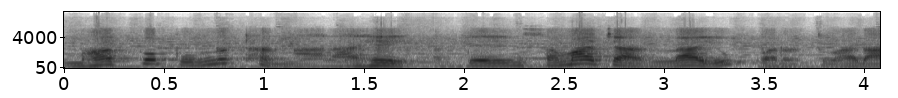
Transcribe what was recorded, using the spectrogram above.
महत्त्वपूर्ण ठरणार आहे. अध्ययन समाचार लाईव्ह परतवाडा.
